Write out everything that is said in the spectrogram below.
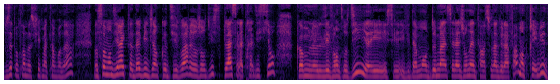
vous êtes en train de suivre Matin Bonheur. Nous sommes en direct d'Abidjan, Côte d'Ivoire et aujourd'hui, place à la tradition, comme le- les vendredis. Et c'est évidemment demain, c'est la journée internationale de la femme. En prélude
